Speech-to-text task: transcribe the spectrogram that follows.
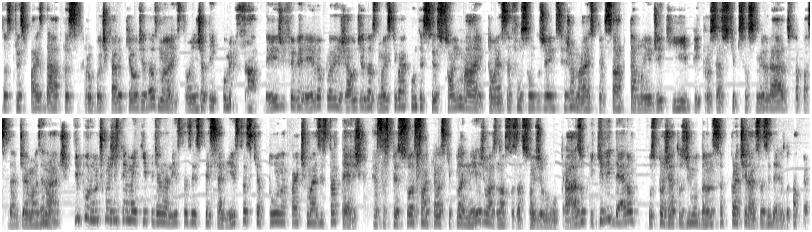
das principais datas para o Boticário, que é o Dia das Mães. Então a gente já tem que começar desde fevereiro a planejar o Dia das Mães, que vai acontecer só em maio. Então essa é a função dos gerentes regionais, pensar tamanho de equipe, processos que precisam ser melhorados, capacidade de armazenagem. E por último, a gente tem uma equipe de analistas e especialistas que atuam na parte mais estratégica. Essas pessoas são aquelas que planejam as nossas ações de longo prazo e que lideram os projetos de mudança para tirar essas ideias do papel.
